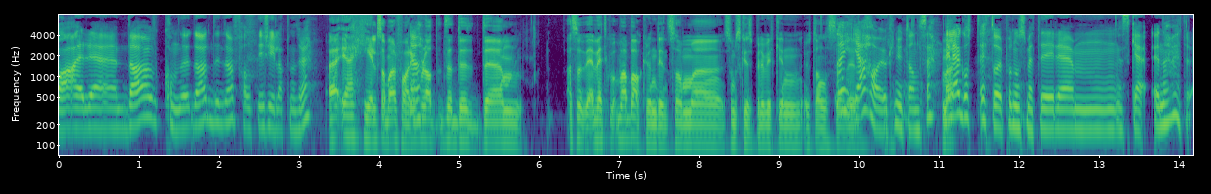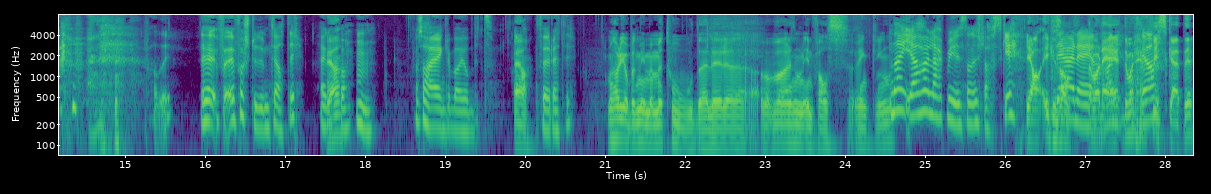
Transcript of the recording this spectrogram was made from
var eh, Da kom det Da, da falt de skylappene, tror jeg. Jeg har helt samme erfaring. Ja. for at det, det, det, altså, jeg vet ikke, Hva er bakgrunnen din som, eh, som skuespiller? Hvilken utdannelse? Nei, eller- jeg har jo ikke en utdannelse. Nei. Eller jeg har gått ett år på noe som heter um, skal jeg, Nei, hva heter det? Fader. Eh, for- Forstudium teater har jeg gått Ja. på. Mm. Og så har jeg egentlig bare jobbet Ja. før og etter. Men Har du jobbet mye med metode, eller eh, hva er liksom innfallsvinkelen? Nei, jeg har lært mye Stanislavskij. Ja, ikke Det sant? er det det, var det, det var det Ja. jeg fiska etter.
